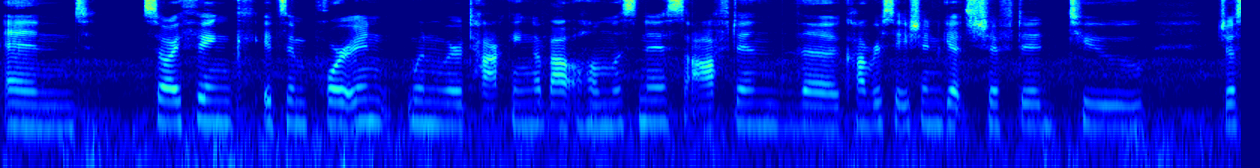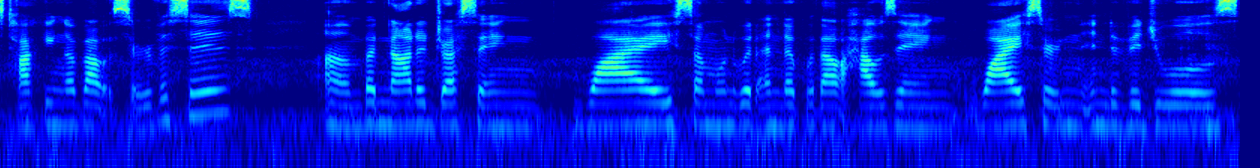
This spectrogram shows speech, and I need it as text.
and so I think it's important when we're talking about homelessness, often the conversation gets shifted to just talking about services, um, but not addressing why someone would end up without housing, why certain individuals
